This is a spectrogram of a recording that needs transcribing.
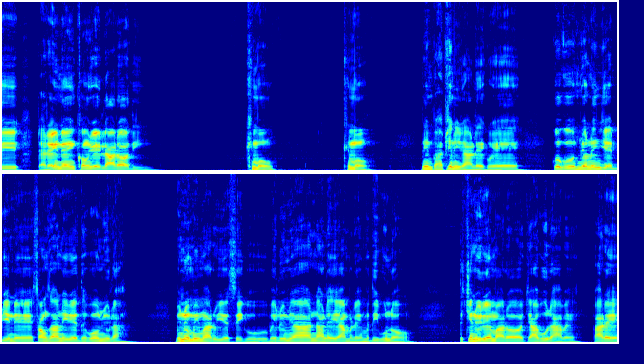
သည်တရိန်တိန်ခုံ၍လာတော့သည်ခင်မုံခင်မုံမင်းဘာဖြစ်နေတာလဲကွယ်ကိုယ့်ကိုမျောလင်းချက်အပြည့်နဲ့စောင့်စားနေတဲ့သဘောမျိုးလားမင်းတို့မိန်းမတို့ရဲ့စိတ်ကိုဘယ်လိုများနားလည်ရမလဲမသိဘူးနော်တချင်းတွေထဲမှာတော့ကြားဘူးတာပဲဗါတဲ့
